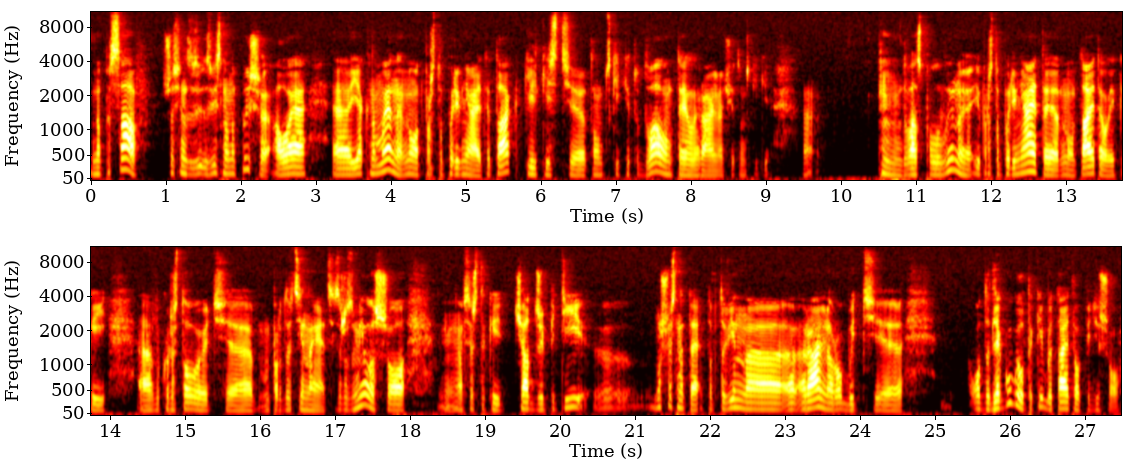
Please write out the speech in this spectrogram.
написав, щось він, звісно, напише, але, як на мене, ну от просто порівняйте так, кількість, там, скільки тут два лонгтейли реально, чи там скільки. Е, Два з половиною, і просто порівняйте ну, тайтл, який е, використовують е, продавці на Etsy. Зрозуміло, що все ж таки чат GPT, е, ну щось не те. Тобто він реально робить. От для Google такий би тайтл підійшов.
